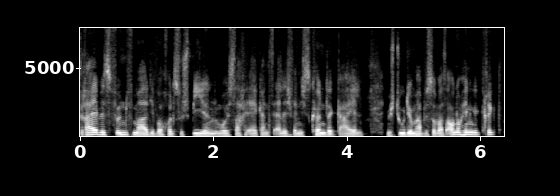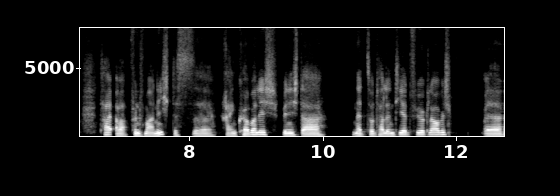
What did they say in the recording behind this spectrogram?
drei bis fünf Mal die Woche zu spielen, wo ich sage, ey, ganz ehrlich, wenn ich es könnte, geil. Im Studium habe ich sowas auch noch hingekriegt, aber fünfmal nicht. Das äh, rein körperlich bin ich da nicht so talentiert für, glaube ich. Äh,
